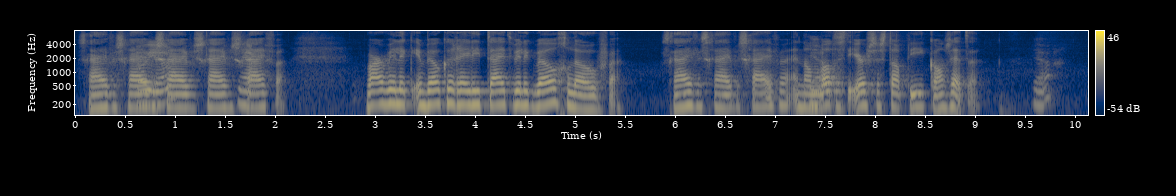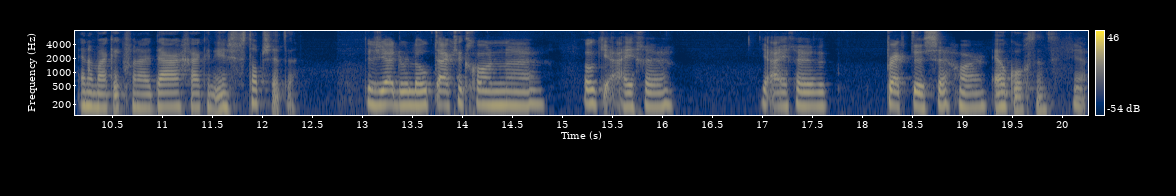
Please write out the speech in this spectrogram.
Schrijven, schrijven, Oh ja? schrijven, schrijven, Ja. schrijven. Waar wil ik, in welke realiteit wil ik wel geloven? Schrijven, schrijven, schrijven. En dan Ja. wat is de eerste stap die ik kan zetten? ja. En dan maak ik vanuit daar ga ik een eerste stap zetten. Dus jij doorloopt eigenlijk gewoon eh, ook je eigen, je eigen practice, zeg maar. Elke ochtend. Ja.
